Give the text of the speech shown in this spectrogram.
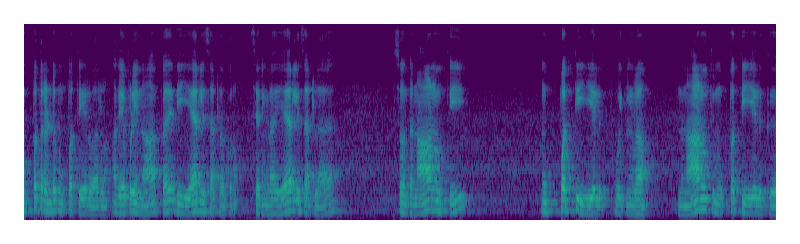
முப்பத்தி ரெண்டு முப்பத்தேழு வரலாம். அது எப்படின்னா இப்போ இது ஏர்லி சாட்டில் இருக்கிறோம் சரிங்களா? ஏர்லி சாட்டில் ஸோ இந்த நானூற்றி முப்பத்தி ஏழு ஓகேங்களா? இந்த நானூற்றி முப்பத்தி ஏழுக்கு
